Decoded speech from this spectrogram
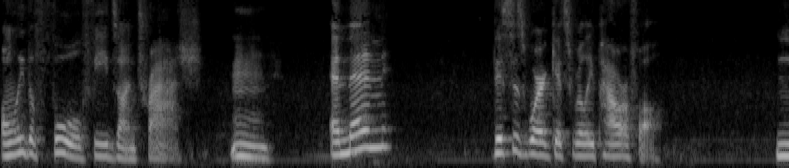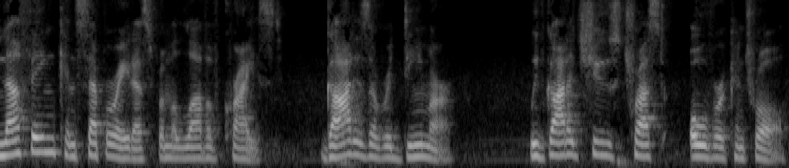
Only the fool feeds on trash. Mm. And then this is where it gets really powerful. Nothing can separate us from the love of Christ. God is a redeemer. We've got to choose trust over control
